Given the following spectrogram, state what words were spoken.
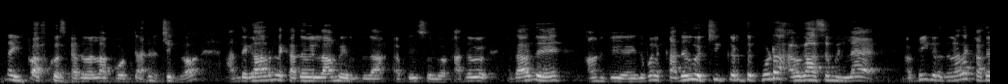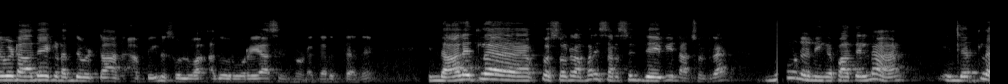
ஆனா இப்ப அப்கோர்ஸ் கதவெல்லாம் போட்டான்னு வச்சுக்கோ அந்த காலத்துல கதவு இல்லாம இருந்ததா அப்படின்னு சொல்லுவோம் கதவு அதாவது அவனுக்கு இது போல கதவு வச்சுக்கிறதுக்கு கூட அவகாசம் இல்லை. அப்படிங்கிறதுனால கதவிடாதே கிடந்து விட்டான் அப்படின்னு சொல்லுவார் அது ஒரு உரையாசிரியனோட கருத்து அது. இந்த ஆலயத்துல அப்கோர்ஸ் சொல்ற மாதிரி சரஸ்வதி தேவி நான் சொல்றேன். மூணு நீங்க பாத்தீங்கன்னா இந்த இடத்துல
